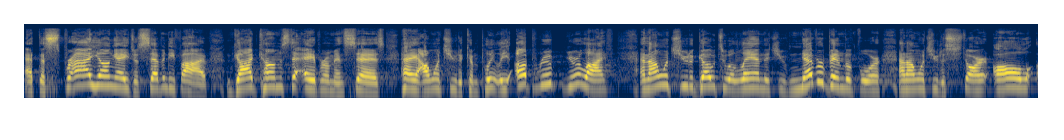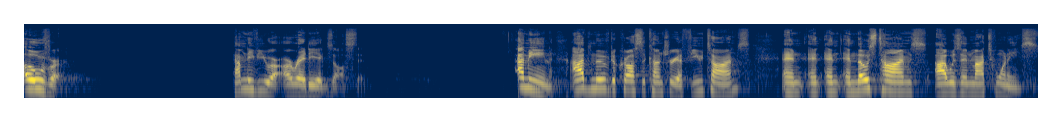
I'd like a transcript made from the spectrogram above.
At the spry young age of 75, God comes to Abram and says, Hey, I want you to completely uproot your life, and I want you to go to a land that you've never been before, and I want you to start all over. How many of you are already exhausted? I mean, I've moved across the country a few times, and, and, and, and those times I was in my 20s.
